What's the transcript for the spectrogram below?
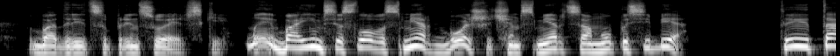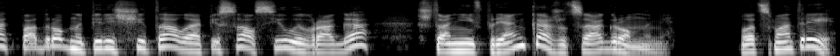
— бодрится принц Уэльский. «Мы боимся слова «смерть» больше, чем смерть саму по себе. Ты так подробно пересчитал и описал силы врага, что они и впрямь кажутся огромными. Вот смотри,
